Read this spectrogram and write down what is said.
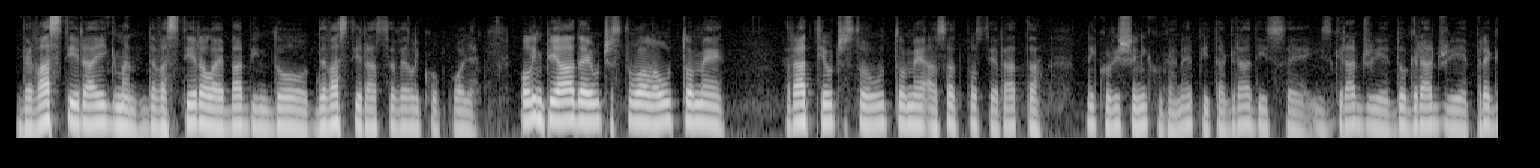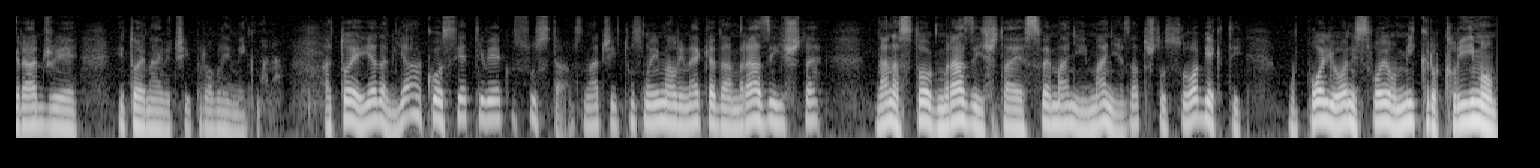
devastira Igman, devastirala je Babin do, devastira se veliko polje. Olimpijada je učestvovala u tome, rat je učestvovao u tome, a sad poslije rata niko više nikoga ne pita, gradi se, izgrađuje, dograđuje, pregrađuje i to je najveći problem Igmana. A to je jedan jako osjetljiv ekosustav. Znači tu smo imali nekada mrazište, danas tog mrazišta je sve manje i manje, zato što su objekti u polju, oni svojom mikroklimom,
